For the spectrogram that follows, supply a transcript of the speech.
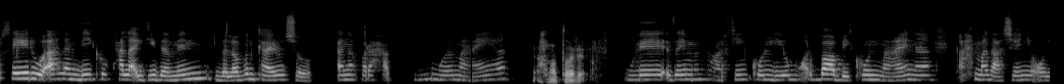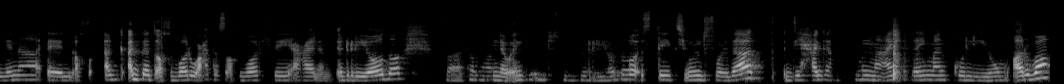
الخير واهلا بيكم في حلقة جديدة من Love in Cairo Show. أنا فرح عبد الكريم ومعايا أحمد طارق. وزي ما أنتم عارفين كل يوم أربع بيكون معانا أحمد عشان يقول لنا الأخ... أجدد أخبار وأحدث أخبار في عالم الرياضة. فطبعا لو أنتوا interested بالرياضة stay tuned for that. دي حاجة هتكون معانا دايما كل يوم أربع.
